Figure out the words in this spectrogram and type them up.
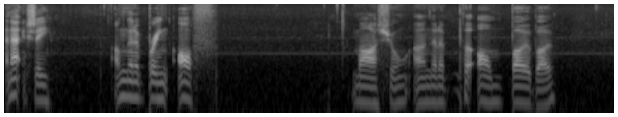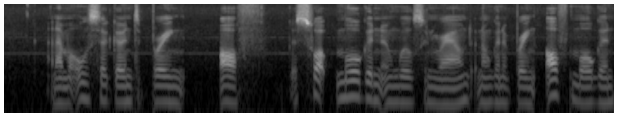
and actually, I'm going to bring off Marshall. I'm going to put on Bobo. And I'm also going to bring off swap Morgan and Wilson round, and I'm going to bring off Morgan,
